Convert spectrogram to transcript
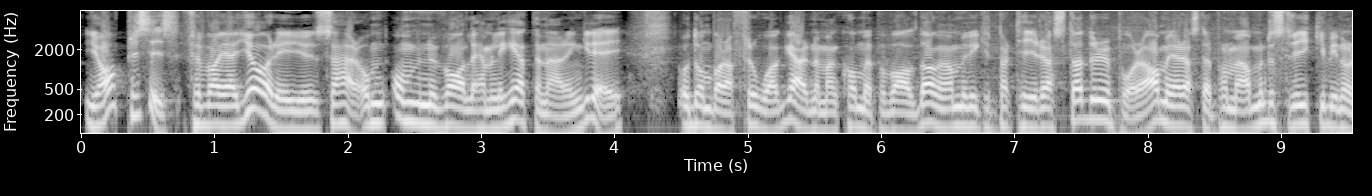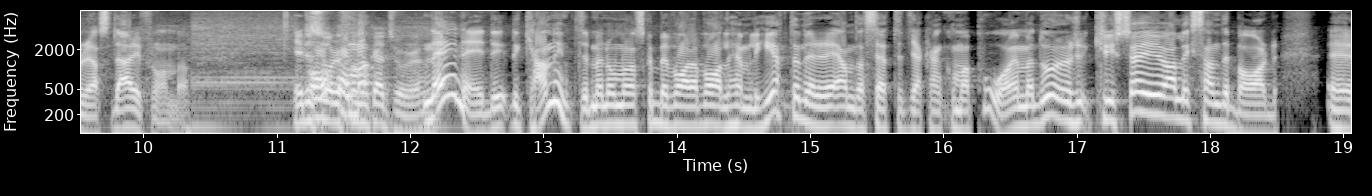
ja precis. För vad jag gör är ju så här, om, om nu valhemligheten är en grej och de bara frågar när man kommer på valdagen, ja men vilket parti röstade du på? Ja men jag röstade på de här, ja men då stryker vi någon röst därifrån då. Är det så Om- det funkar, man, tror du? Nej, nej, det, det kan inte. Men om man ska bevara valhemligheten är det det enda sättet jag kan komma på. Ja, men då kryssar jag ju Alexander Bard eh,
